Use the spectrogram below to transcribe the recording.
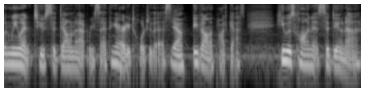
when we went to Sedona recently, I think I already told you this. Yeah. Even on the podcast, he was calling it Sedona.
